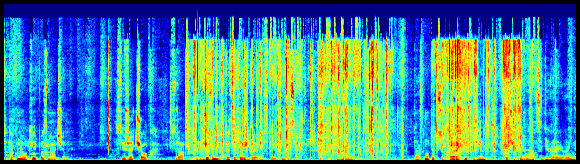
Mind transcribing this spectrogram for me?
Це так вони окей позначили. Свіжачок. Зрозумів, 39 гривень, 180 грам. Так, ну тут сухарики, флінт по 14 гривень.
